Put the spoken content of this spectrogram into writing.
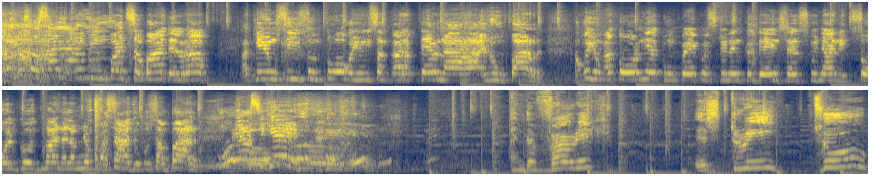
Sa salamin! bad sa battle rap. At ngayong season 2 ako yung isang karakter na hahalupar. Ako yung attorney at kung pe-questionin credentials ko niyan, it's all good man. Alam niyo, pasado to sa bar. Kaya sige! And the verdict is 3 2.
